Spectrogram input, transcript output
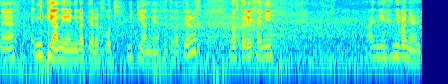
э, не пьяные они, во-первых, вот, не пьяные, это во-первых. Во-вторых, они, они не воняют,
